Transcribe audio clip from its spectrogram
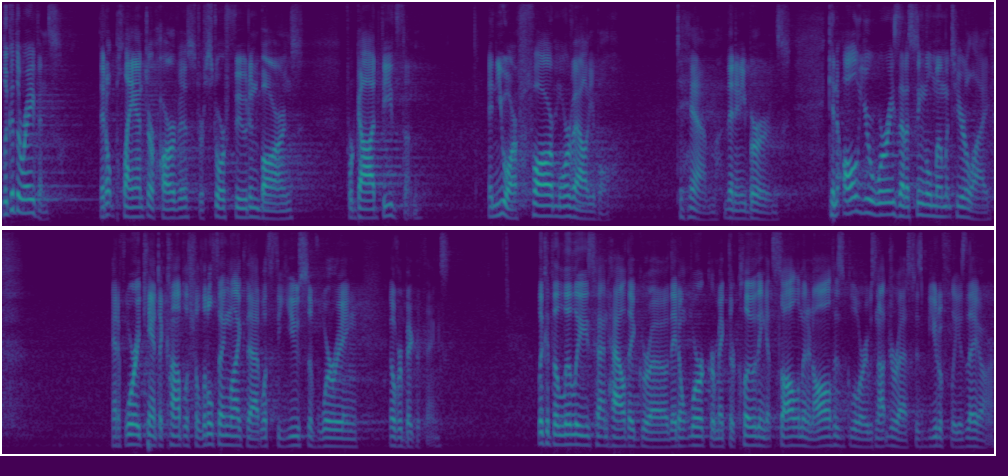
Look at the ravens. They don't plant or harvest or store food in barns, for God feeds them. And you are far more valuable to Him than any birds. Can all your worries add a single moment to your life? And if worry can't accomplish a little thing like that, what's the use of worrying over bigger things? Look at the lilies and how they grow. They don't work or make their clothing, yet Solomon in all his glory was not dressed as beautifully as they are.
